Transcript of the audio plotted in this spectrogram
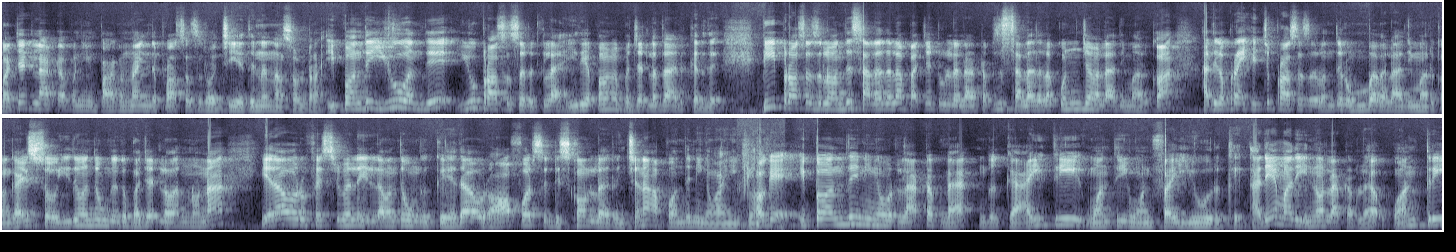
பட்ஜெட் லேப்டாப் நீங்கள் பார்க்கணுன்னா இந்த ப்ராசஸர் வச்சு எதுன்னு நான் சொல்கிறேன் இப்போ வந்து யூ வந்து யூ ப்ராசஸர் இருக்குல்ல இது எப்போவுமே பட்ஜெட்டில் தான் இருக்கிறது. பி ப்ராசஸரில் வந்து சிலதெல்லாம் பட்ஜெட் உள்ள லேப்டாப்ஸ் சிலதெல்லாம் கொஞ்சம் விலை அதிகமாக இருக்கும். அதுக்கப்புறம் ஹெச் ப்ராசஸர் வந்து ரொம்ப விலை அதிகமாக இருக்கும் கைஸ் ஸோ இது வந்து உங்களுக்கு பட்ஜெட்டில் வரணும்னா ஏதாவது ஒரு ஃபெஸ்டிவல் இல்லை வந்து உங்களுக்கு ஏதாவது ஒரு ஆஃபர்ஸ் டிஸ்கவுண்ட்டில் இருந்துச்சுன்னா அப்போ வந்து நீங்கள் வாங்கிக்கலாம். ஓகே இப்போ வந்து நீங்கள் ஒரு லேப்டாப்பில் உங்களுக்கு I three one three one five U இருக்குது அதே மாதிரி இன்னொரு லேப்டாப்பில் one three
